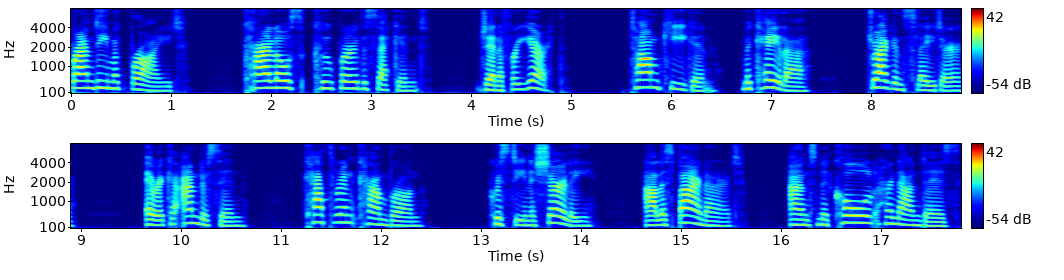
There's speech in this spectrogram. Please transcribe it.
Brandy McBride, Carlos Cooper II, Jennifer Yurth, Tom Keegan, Michaela, Dragon Slater, Erica Anderson, Catherine Cambron, Christina Shirley, Alice Barnard, and Nicole Hernandez.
